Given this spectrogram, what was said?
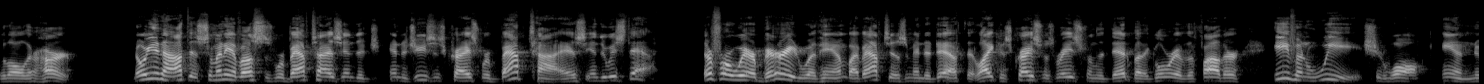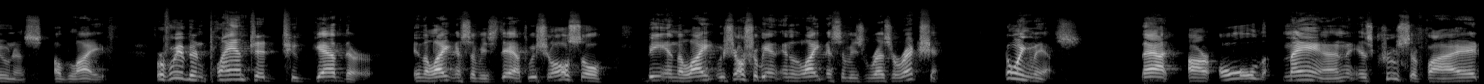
with all their heart. Know ye not that so many of us, as we're baptized into, into Jesus Christ, were baptized into His death? Therefore, we are buried with Him by baptism into death, that like as Christ was raised from the dead by the glory of the Father, even we should walk in newness of life. For if we have been planted together in the likeness of his death, we shall also be in the light, we shall also be in the likeness of his resurrection. Knowing this, that our old man is crucified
